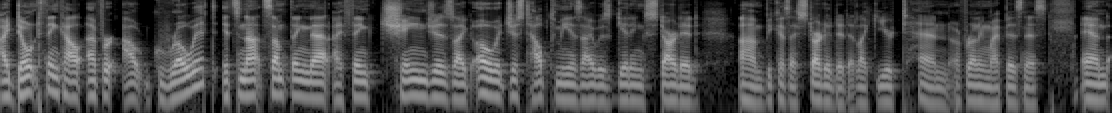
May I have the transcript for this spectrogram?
I don't think I'll ever outgrow it. It's not something that I think changes, like, oh, it just helped me as I was getting started. Um, because I started it at like year 10 of running my business. And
